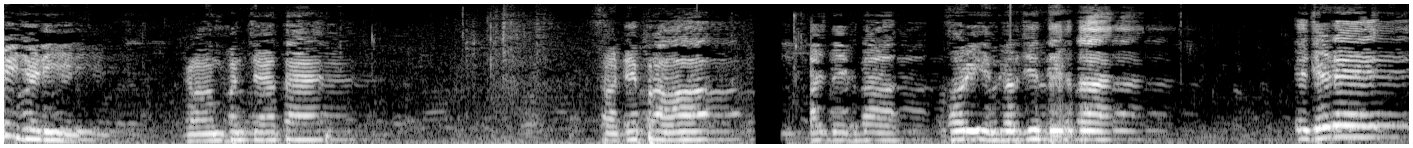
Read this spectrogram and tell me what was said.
ਸਾਰੀ ਜਿਹੜੀ ਗ੍ਰਾਮ ਪੰਚਾਇਤ ਹੈ, ਸਾਡੇ ਭਰਾ ਅੱਜ ਦੇਖਦਾ, ਸੌਰੀ, ਇੰਦਰਜੀਤ ਦੇਖਦਾ ਤੇ ਜਿਹੜੇ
